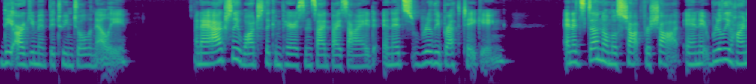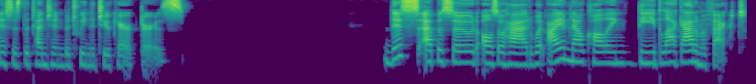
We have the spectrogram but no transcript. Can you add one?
the argument between Joel and Ellie. And I actually watched the comparison side by side, and it's really breathtaking. And it's done almost shot for shot, and it really harnesses the tension between the two characters. This episode also had what I am now calling the Black Adam effect,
